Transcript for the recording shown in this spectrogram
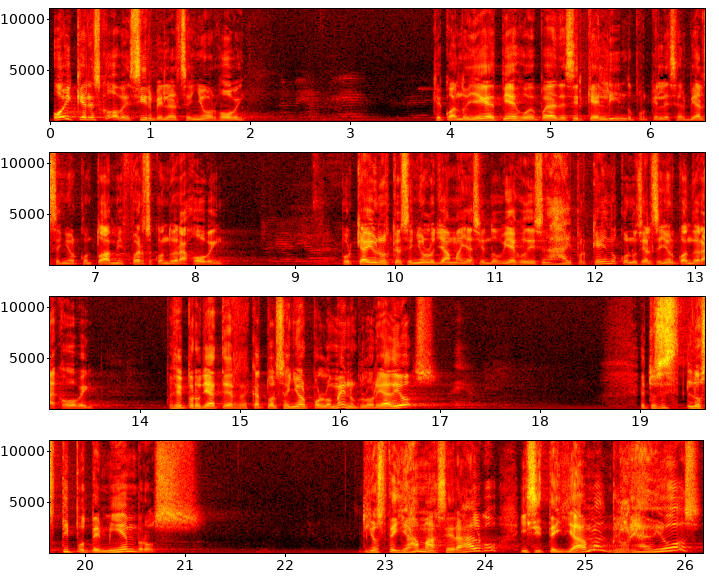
Hoy que eres joven, sírvele al Señor joven. Que cuando llegue viejo puedas decir que es lindo porque le serví al Señor con toda mi fuerza cuando era joven. Porque hay unos que el Señor los llama ya siendo viejo y dicen, ay, ¿por qué no conocí al Señor cuando era joven? Pues sí, pero ya te rescató el Señor, por lo menos, gloria a Dios. Entonces, los tipos de miembros Dios te llama a hacer algo y si te llama, gloria a Dios.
